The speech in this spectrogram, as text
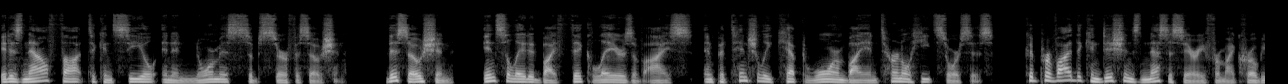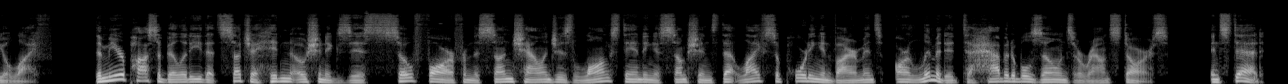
it is now thought to conceal an enormous subsurface ocean. This ocean, insulated by thick layers of ice and potentially kept warm by internal heat sources, could provide the conditions necessary for microbial life. The mere possibility that such a hidden ocean exists so far from the sun challenges long-standing assumptions that life-supporting environments are limited to habitable zones around stars. Instead,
